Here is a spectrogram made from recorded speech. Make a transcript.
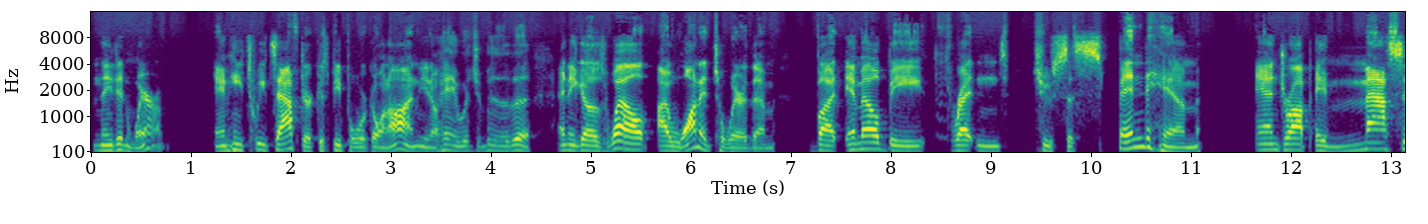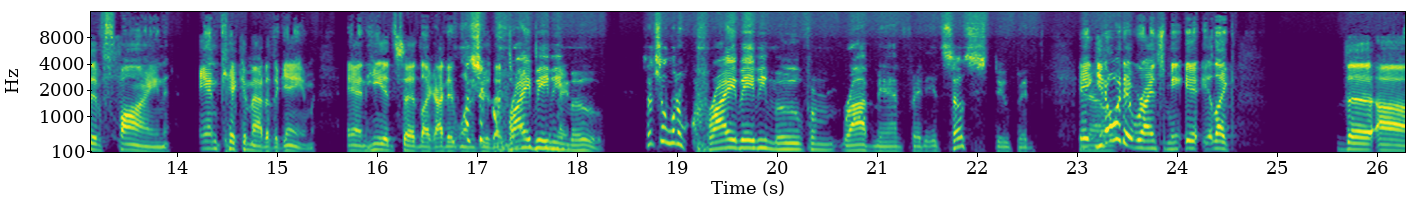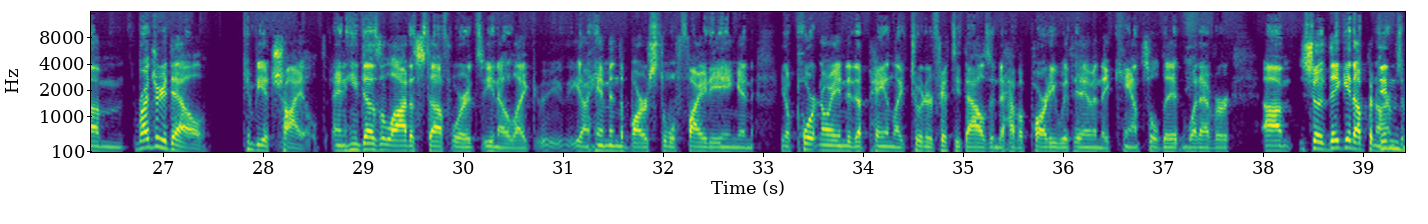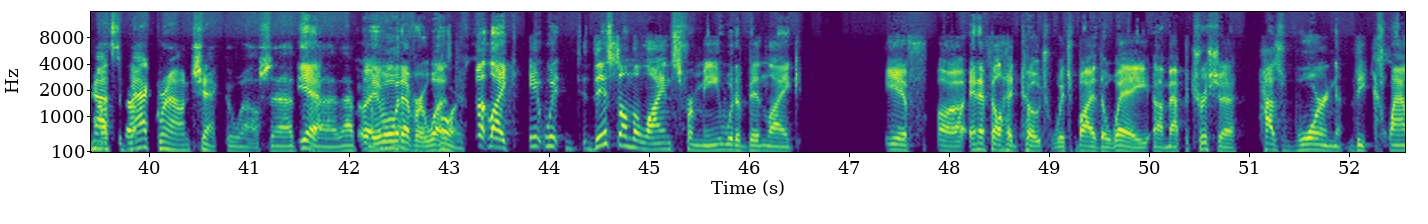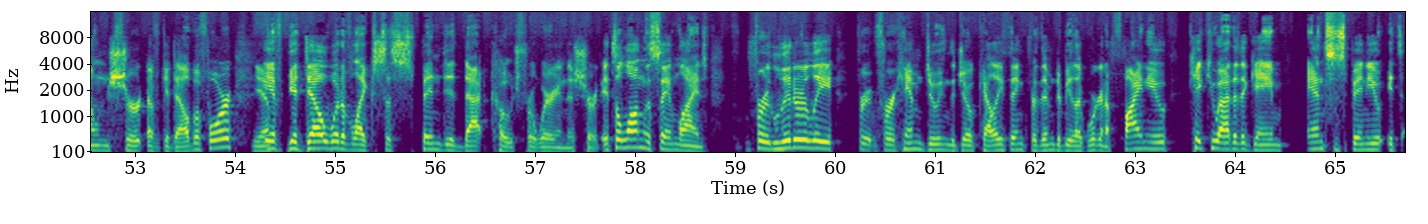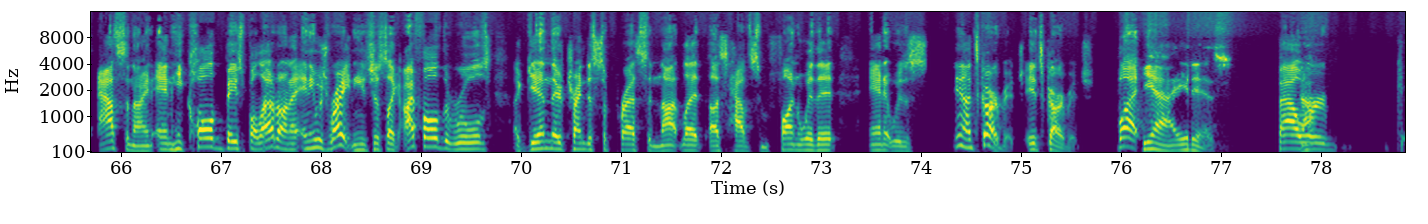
and they didn't wear them. And he tweets after because people were going on, you know, hey, would you blah, blah. And he goes, Well, I wanted to wear them, but MLB threatened to suspend him and drop a massive fine and kick him out of the game. And he had said, like, I didn't want Such to do that. crybaby move. Such a little crybaby move from Rob Manfred. It's so stupid. It, you know what it reminds me? It, it- like the um Roger Goodell can be a child, and he does a lot of stuff where it's you know like you know him and the barstool fighting, and you know Portnoy ended up paying like two hundred fifty thousand to have a party with him, and they canceled it and whatever. Um, so they get up in arms Didn't about pass the stuff. background check, the Welsh. That's Yeah, uh, that Uh, well, whatever it was. But like it would this on the lines for me would have been like if uh, NFL head coach, which by the way, uh, Matt Patricia has worn the clown shirt of Goodell before. Yep. If Goodell would have like suspended that coach for wearing this shirt, it's along the same lines. For literally for for him doing the Joe Kelly thing, for them to be like, we're gonna fine you, kick you out of the game, and suspend you. It's asinine. And he called baseball out on it, and he was right. And he's just like, I followed the rules. Again, they're trying to suppress and not let us have some fun with it. And it was, you know, it's garbage. It's garbage. But yeah, it is. Bauer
